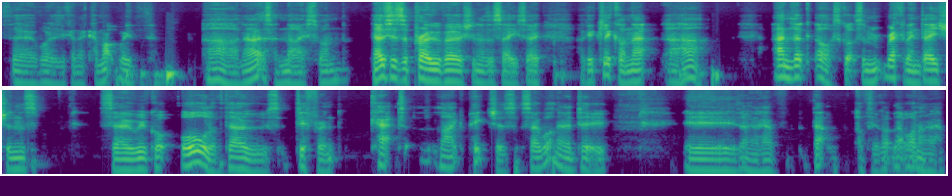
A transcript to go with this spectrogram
So what is it going to come up with? Ah, now that's a nice one. Now this is a pro version, as I say, so I could click on that. Uh-huh. And look, oh, it's got some recommendations. So we've got all of those different cat-like pictures. So what I'm going to do is I'm going to have that. Obviously, I've got that one. To have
